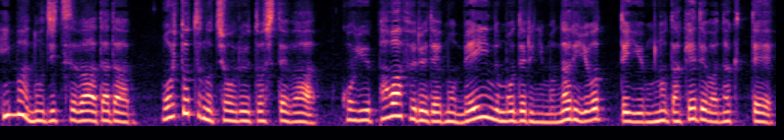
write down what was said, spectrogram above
今の実はただもう一つの潮流としてはこういうパワフルでもうメインのモデルにもなるよっていうものだけではなくて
